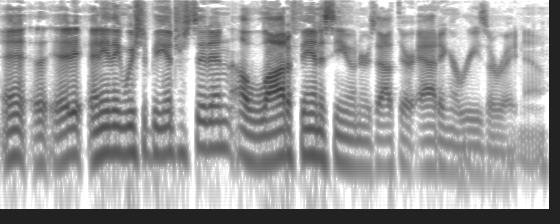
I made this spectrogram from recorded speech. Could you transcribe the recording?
Anything we should be interested in? A lot of fantasy owners out there adding Ariza right now.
